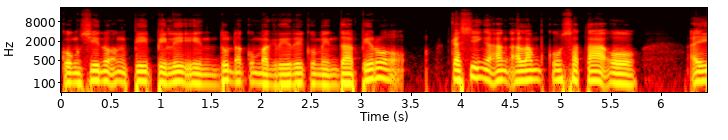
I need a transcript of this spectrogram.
kung sino ang pipiliin, doon ako magre-recommenda. Pero kasi nga ang alam ko sa tao ay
